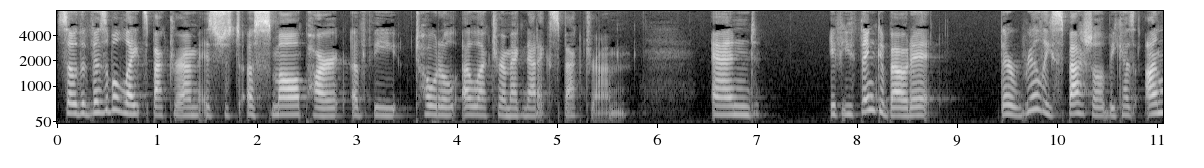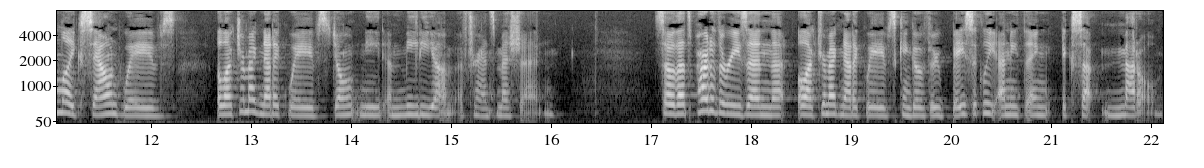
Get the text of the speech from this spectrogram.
So, the visible light spectrum is just a small part of the total electromagnetic spectrum. And if you think about it, they're really special because, unlike sound waves, electromagnetic waves don't need a medium of transmission. So, that's part of the reason that electromagnetic waves can go through basically anything except metal.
